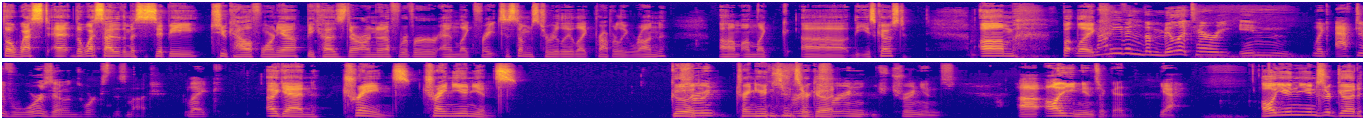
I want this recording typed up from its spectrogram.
the west e- the west side of the Mississippi to California because there aren't enough river and like freight systems to really like properly run um on like uh the east coast um but like Not even the military in like active war zones works this much. Like again trains train unions good True- train unions True- are good True, true unions. Uh, all unions are good. Yeah. All unions are good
